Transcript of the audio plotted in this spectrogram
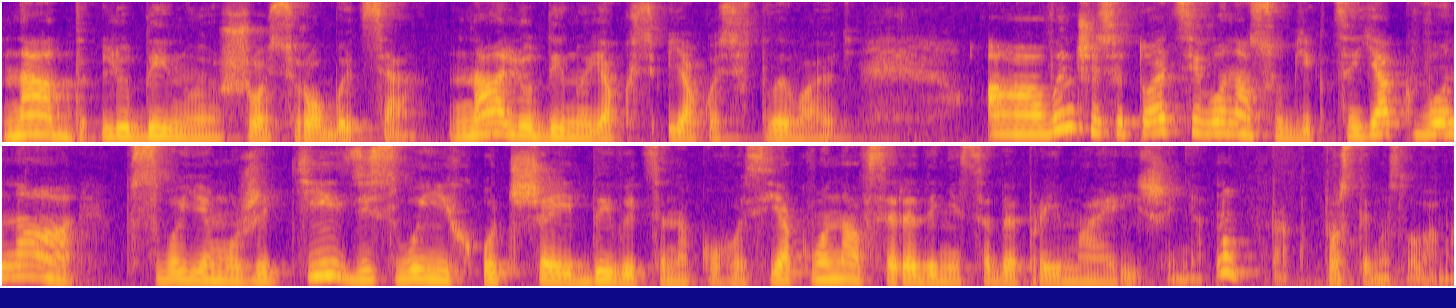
над людиною щось робиться, на людину якось, якось впливають. А в іншій ситуації вона суб'єкт. Це як вона в своєму житті зі своїх очей дивиться на когось, як вона всередині себе приймає рішення. Ну так, простими словами.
